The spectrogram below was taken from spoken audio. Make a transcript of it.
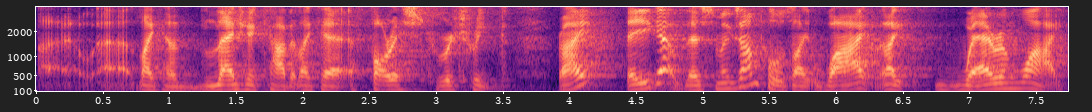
Uh, uh, like a leisure cabin, like a, a, forest retreat. Right? There you go. There's some examples like why, like where and why.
